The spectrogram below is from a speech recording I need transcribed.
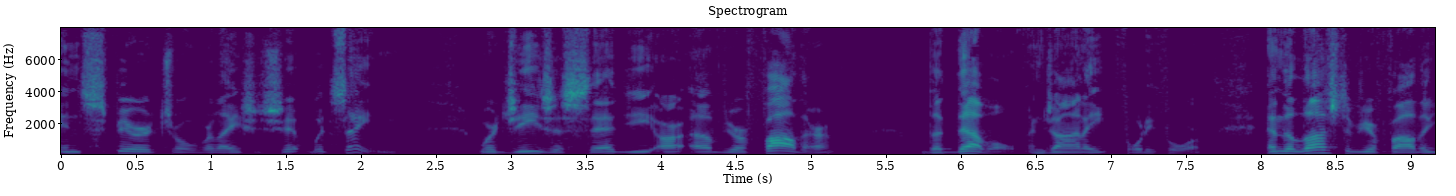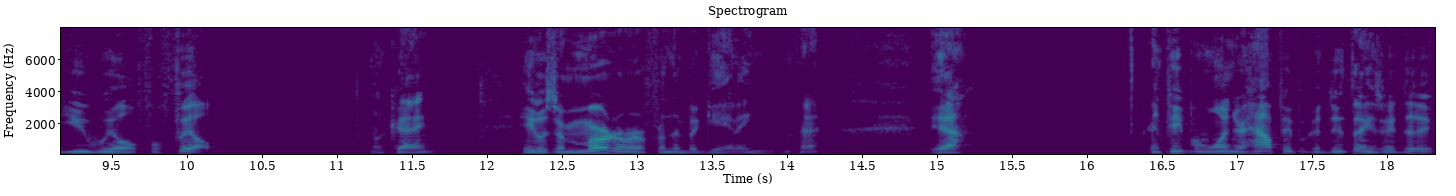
in spiritual relationship with Satan, where Jesus said, Ye are of your father, the devil, in John 8 44. And the lust of your father you will fulfill. Okay? He was a murderer from the beginning. yeah. And people wonder how people can do things they do.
